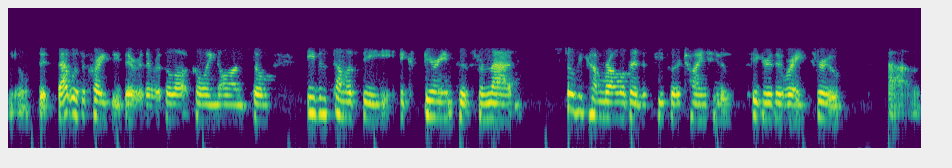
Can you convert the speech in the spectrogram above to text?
you know, that, that was a crisis. There, there was a lot going on. So, even some of the experiences from that still become relevant as people are trying to figure their way through. Um,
